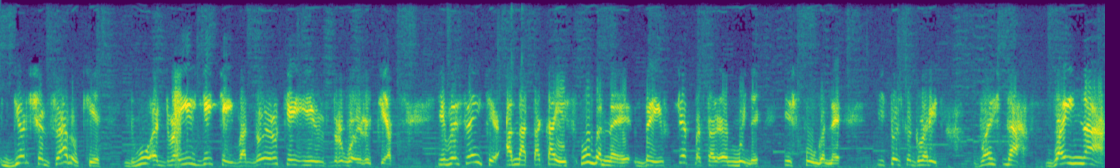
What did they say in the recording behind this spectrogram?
держит за руки дву, двоих детей в одной руке и в другой руке. И вы знаете, она такая испуганная, да и все были испуганы. И только говорит, война, война.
